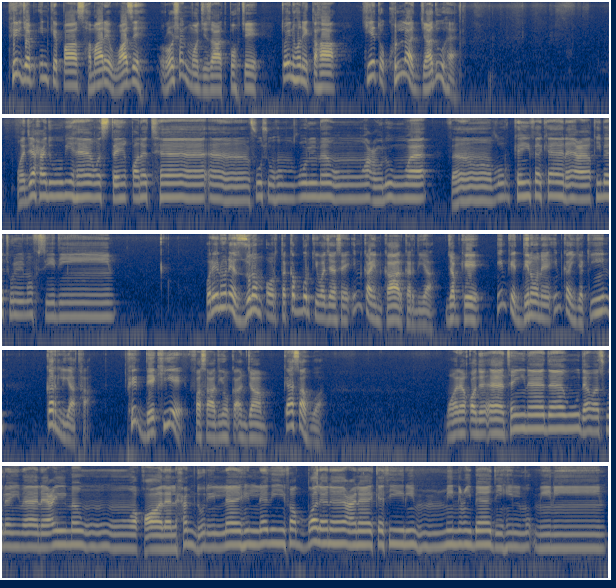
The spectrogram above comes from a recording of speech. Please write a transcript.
پھر جب ان کے پاس ہمارے واضح روشن معجزات پہنچے تو انہوں نے کہا، یہ تو کھلا جادو ہے۔ وجحدوا بها واستيقنتها أنفسهم ظلما وعلوا، فانظر كيف كان عاقبة المفسدين۔ اور انہوں نے ظلم اور تکبر کی وجہ سے ان کا انکار کر دیا، جبکہ ان کے دلوں نے ان کا یقین کر لیا تھا۔ پھر دیکھیے فسادیوں کا انجام کیسا ہوا۔ وَلَقَدْ آتَيْنَا دَاوُودَ وَسُلَيْمَانَ عِلْمًا وَقَالَ الْحَمْدُ لِلَّهِ الَّذِي فَضَّلَنَا عَلَى كَثِيرٍ مِّنْ عِبَادِهِ الْمُؤْمِنِينَ۔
